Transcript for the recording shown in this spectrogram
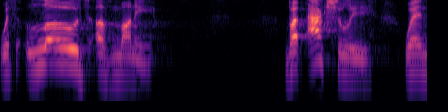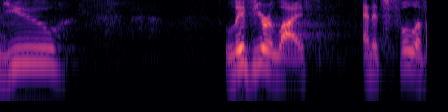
with loads of money. But actually, when you live your life and it's full of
